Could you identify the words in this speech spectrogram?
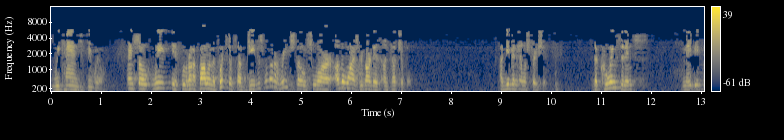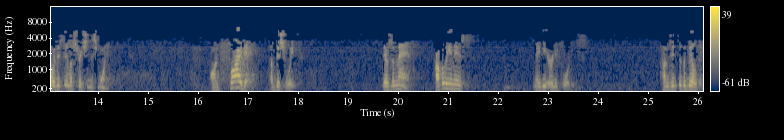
we can, if you will. And so, we, if we're going to follow in the footsteps of Jesus, we're going to reach those who are otherwise regarded as untouchable. I'll give you an illustration. The coincidence may be for this illustration this morning. On Friday of this week, there's a man probably in his maybe early 40s. Comes into the building.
